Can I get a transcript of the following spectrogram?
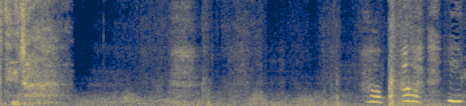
어디로 일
